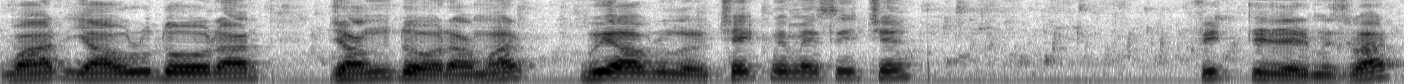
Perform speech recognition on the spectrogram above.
var. Yavru doğuran, canlı doğuran var. Bu yavruları çekmemesi için filtrelerimiz var.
